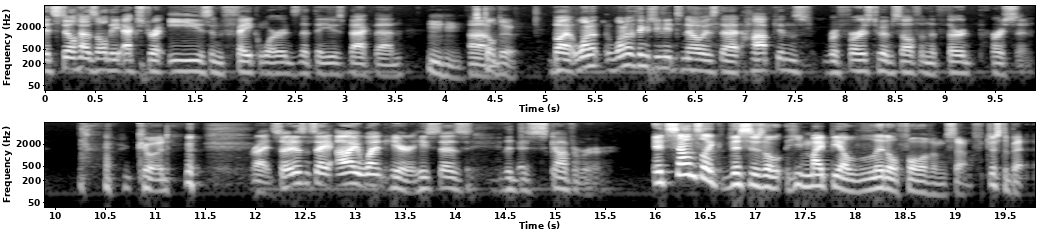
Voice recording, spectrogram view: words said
It still has all the extra E's and fake words that they used back then. Mm-hmm. Still Um, do. But one of, one of the things you need to know is that Hopkins refers to himself in the third person. Good. Right. So he doesn't say I went here. He says the discoverer. it sounds like this is a. He might be a little full of himself, just a bit.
